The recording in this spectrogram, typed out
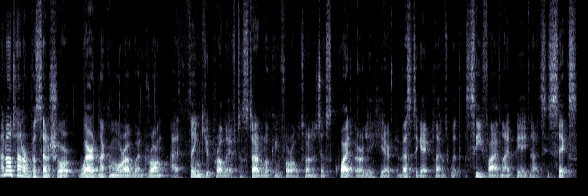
I'm not 100% sure where Nakamura went wrong. I think you probably have to start looking for alternatives quite early here. Investigate plans with c5, knight b8, knight c6,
